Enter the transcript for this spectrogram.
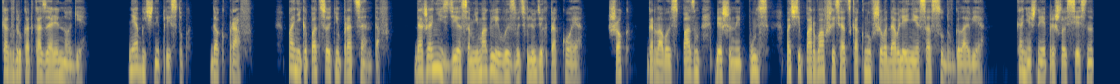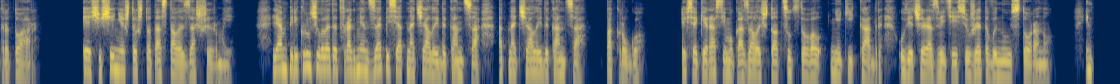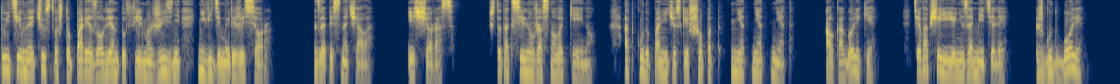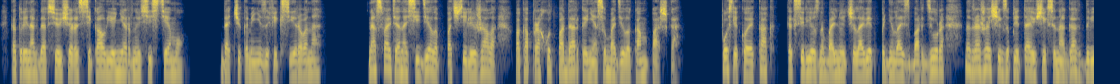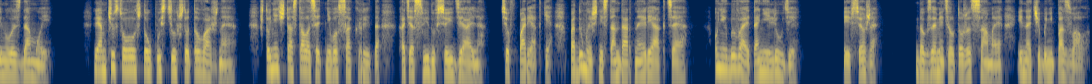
как вдруг отказали ноги. Необычный приступ. Док прав. Паника под сотню процентов. Даже они с Диасом не могли вызвать в людях такое. Шок, горловой спазм, бешеный пульс, почти порвавшийся от скакнувшего давления сосуд в голове. Конечно, ей пришлось сесть на тротуар. И ощущение, что что-то осталось за ширмой. Лям перекручивал этот фрагмент записи от начала и до конца, от начала и до конца, по кругу. И всякий раз ему казалось, что отсутствовал некий кадр, уведший развитие сюжета в иную сторону. Интуитивное чувство, что порезал ленту фильма жизни невидимый режиссер. Запись сначала. Еще раз. Что так сильно ужаснуло Кейну. Откуда панический шепот «нет-нет-нет». Алкоголики? Те вообще ее не заметили. Жгут боли, который иногда все еще рассекал ее нервную систему. Датчиками не зафиксировано. На асфальте она сидела, почти лежала, пока проход подарка не освободила компашка. После кое-как, как серьезно больной человек, поднялась с бордюра, на дрожащих заплетающихся ногах двинулась домой. Лям чувствовал, что упустил что-то важное, что нечто осталось от него сокрыто, хотя с виду все идеально, все в порядке. Подумаешь, нестандартная реакция. У них бывает, они люди. И все же... Док заметил то же самое, иначе бы не позвал.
